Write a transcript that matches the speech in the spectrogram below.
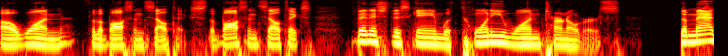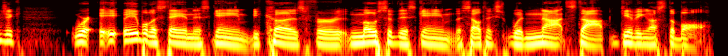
uh, one for the Boston Celtics. The Boston Celtics finished this game with 21 turnovers. The Magic were able to stay in this game because for most of this game, the Celtics would not stop giving us the ball.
